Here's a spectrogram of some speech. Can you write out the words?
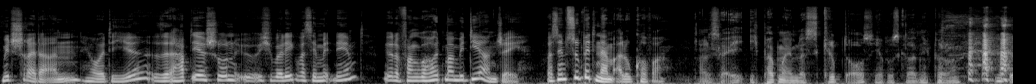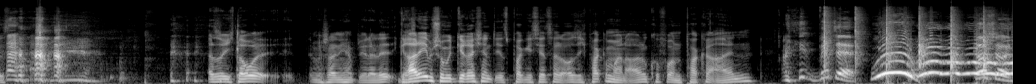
Mitstreiter an, heute hier. Also, habt ihr schon euch überlegt, was ihr mitnehmt? Ja, dann fangen wir heute mal mit dir an, Jay. Was nimmst du mit in deinem Alukoffer? Alles klar, ich, packe mal eben das Skript aus. Ich habe das gerade nicht parat. also ich glaube, wahrscheinlich habt ihr da gerade eben schon mitgerechnet. Jetzt packe ich es jetzt halt aus. Ich packe meinen Alukoffer und packe ein. Bitte! Woo! Komm schon!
